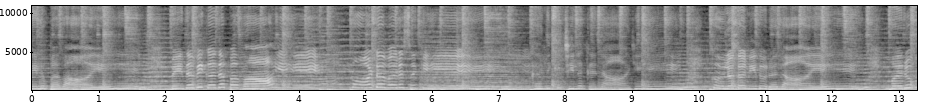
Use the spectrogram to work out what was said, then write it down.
తెలుపవాయే పెదవి కదపవాయే మాట వరసకి కలికి చిలకనాయే కొలుత నిదురలాయే మరువ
